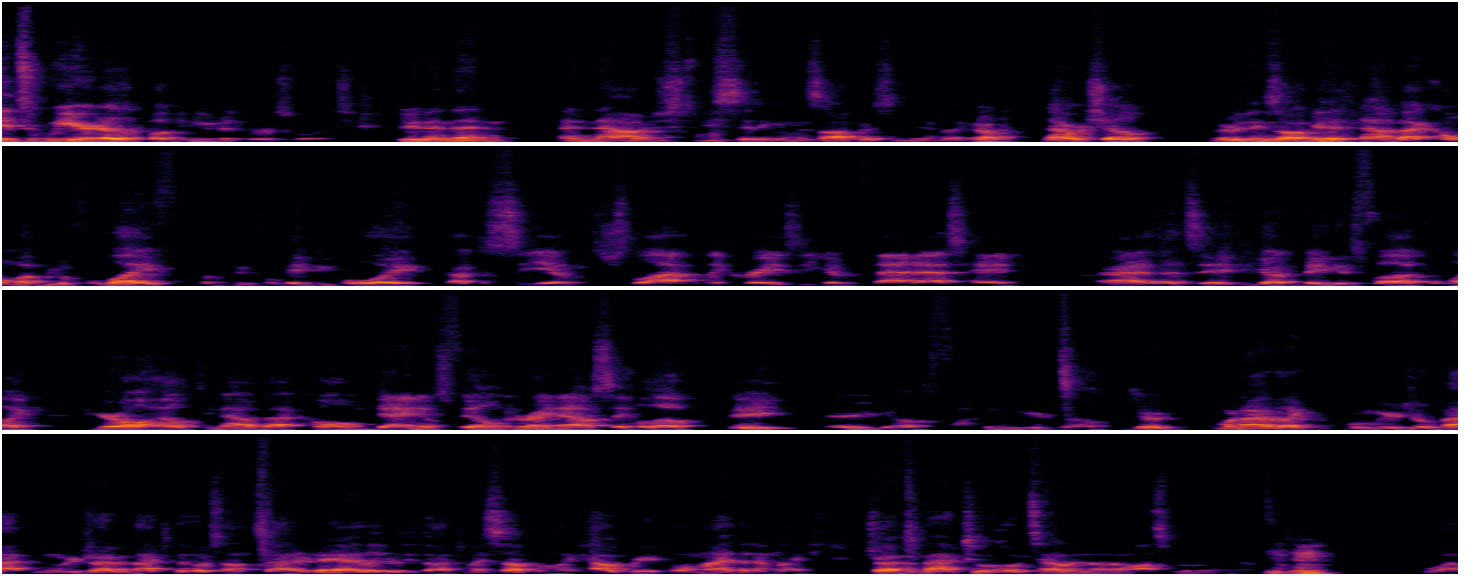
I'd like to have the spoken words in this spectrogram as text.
it's weird how the fucking universe works. Dude, and then and now just to be sitting in this office and being like, oh, Now we're chilling. everything's all good. Now I'm back home, my beautiful wife, my beautiful baby boy. Got to see him. He's just laughing like crazy. You got a fat ass head. All right, that's it. You got big as fuck. I'm like, you're all healthy now back home. Daniel's filming right now. Say hello. Hey, There you go. Fucking weird, bro. dude, when I like when we were drove back when we were driving back to the hotel on Saturday, I literally thought to myself, I'm like, how grateful am I that I'm like driving back to a hotel and not a hospital right now. Mm-hmm. Wow.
